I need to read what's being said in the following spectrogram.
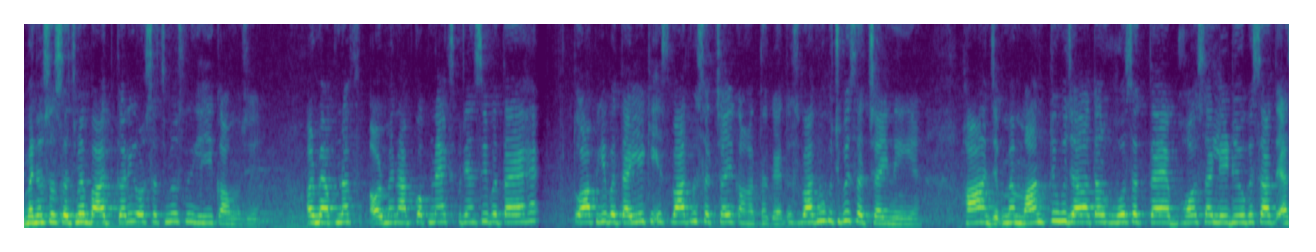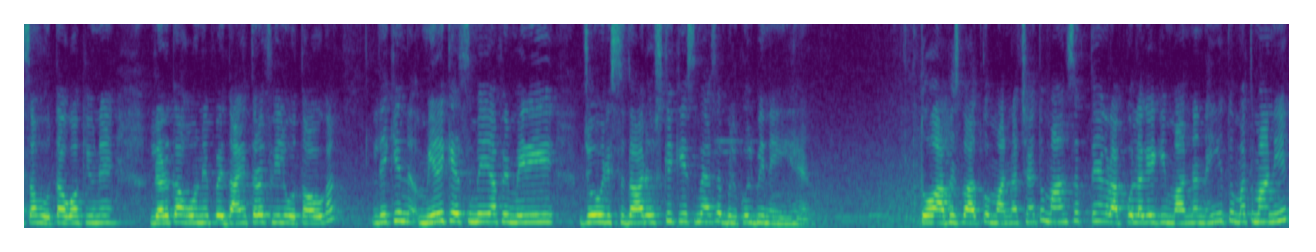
मैंने उससे सच में बात करी और सच में उसने यही कहा मुझे। और मैं अपना, और मैंने आपको अपना एक्सपीरियंस भी बताया है। तो आप ये बताइए कि इस बात में सच्चाई कहाँ तक है? तो इस बात में कुछ भी सच्चाई नहीं है। हाँ जब मैं मानती हूँ कि ज़्यादातर हो सकता है, बहुत सारी लेडियों के साथ ऐसा होता होगा कि उन्हें लड़का होने पर दाएँ तरफ़ फील होता होगा। लेकिन मेरे केस में या फिर मेरी जो रिश्तेदार है, उसके केस में ऐसा बिल्कुल भी नहीं है। तो आप इस बात को मानना चाहें तो मान सकते हैं। अगर आपको लगे कि मानना नहीं है तो मत मानिए।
